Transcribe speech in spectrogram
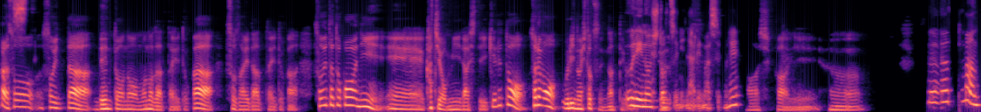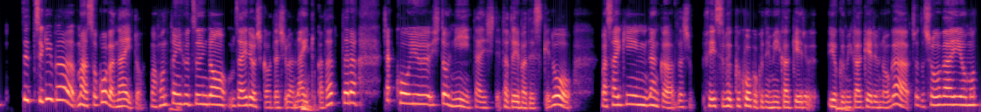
だからそう、そういった伝統のものだったりとか、素材だったりとか、そういったところに、えー価値を見出していけると、それも売りの一つになってくる。売りの一つになりますよね。確かに。うん。でまあ、で、次は、まあそこがないと。まあ本当に普通の材料しか私はないとかだったら、じゃあこういう人に対して、例えばですけど、まあ最近なんか私、Facebook 広告で見かける、よく見かけるのが、ちょっと障害を持っ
